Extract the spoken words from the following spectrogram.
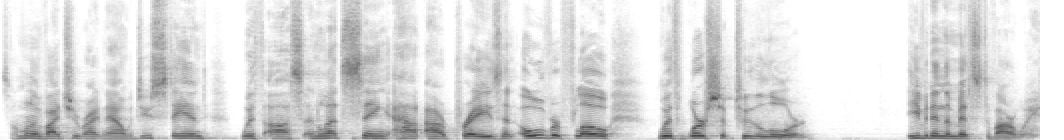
So I'm going to invite you right now. Would you stand with us and let's sing out our praise and overflow with worship to the Lord, even in the midst of our waiting?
